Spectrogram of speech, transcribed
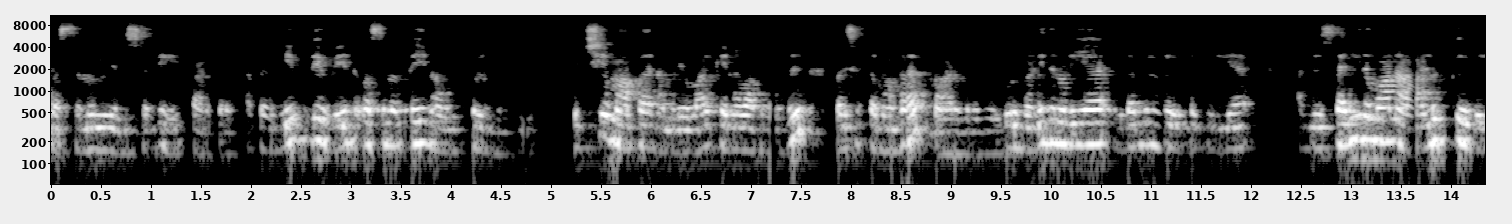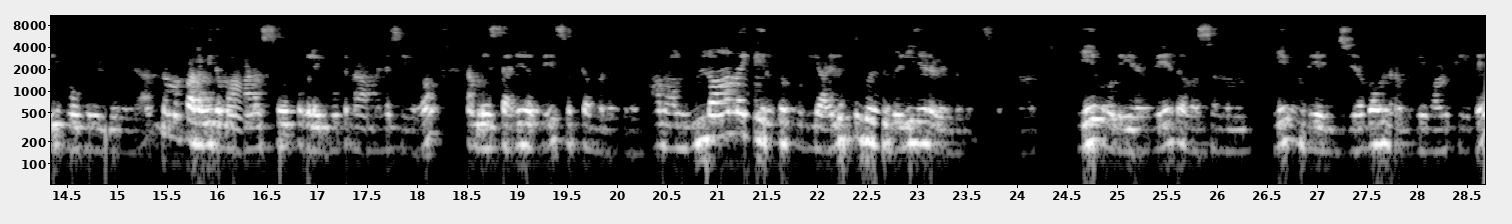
வசனம் என்று சொல்லி பார்க்கிறோம். அப்ப தேவனுடைய வேத வசனத்தை நாம் உட்கொள்ளும் நிச்சயமாக நம்முடைய வாழ்க்கை என்னவாகிறது? பரிசுத்தமாக மாறுகிறது. ஒரு மனிதனுடைய உடம்பில் இருக்கக்கூடிய அந்த சரீரமான அழுக்கு வெளி போக வேண்டும் என்றால் நம்ம பலவிதமான சோப்புகளை போட்டு நாம் என்ன செய்யறோம்? நம்முடைய சரீரத்தை சுத்தம் பண்ணுகிறோம் ஆனால் உள்ளான இருக்கக்கூடிய அழுக்குகள் வெளியேற வேண்டும் என்று சொன்னால் தேவனுடைய வேத வசனம் தேவனுடைய ஜெபம் நம்முடைய வாழ்க்கையிலே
